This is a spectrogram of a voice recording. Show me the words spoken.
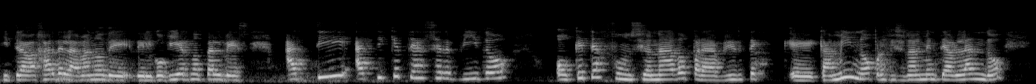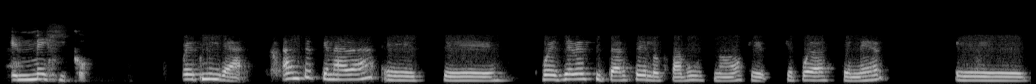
y trabajar de la mano del gobierno tal vez, ¿a ti, a ti qué te ha servido o qué te ha funcionado para abrirte camino profesionalmente hablando en México? Pues mira, antes que nada, este, pues debes quitarte los tabús, ¿no? Que, puedas tener. Eh,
